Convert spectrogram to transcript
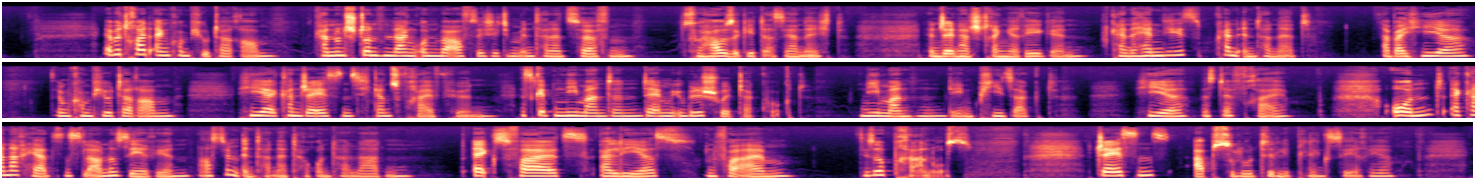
Er betreut einen Computerraum, kann nun stundenlang unbeaufsichtigt im Internet surfen. Zu Hause geht das ja nicht. Denn Jane hat strenge Regeln. Keine Handys, kein Internet. Aber hier, im Computerraum, hier kann Jason sich ganz frei fühlen. Es gibt niemanden, der ihm über die Schulter guckt. Niemanden, den Pi sagt. Hier ist er frei. Und er kann nach Herzenslaune Serien aus dem Internet herunterladen. X-Files, Alias und vor allem die Sopranos. Jasons absolute Lieblingsserie.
